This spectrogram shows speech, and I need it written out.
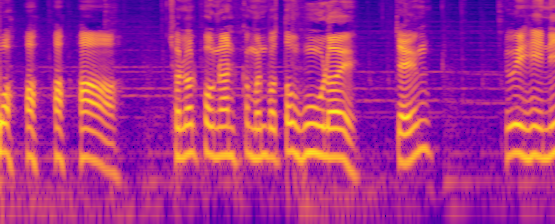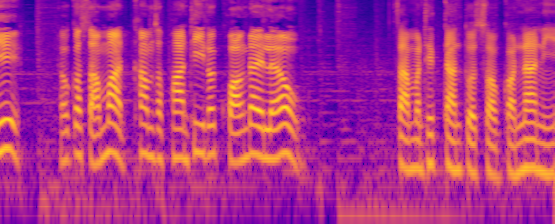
ว้าฮ่าฮ่าฮ่าชนรถพวกนั้นก็เหมือนบทเต้าหู้เลย เจ๋ง ด้วยวิธีนี้เราก็สามารถข้ามสะพานที่รถขวางได้แล้ว ตามบันทึกการตรวจสอบก่อนหน้านี้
